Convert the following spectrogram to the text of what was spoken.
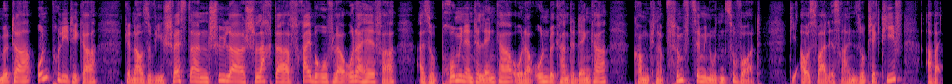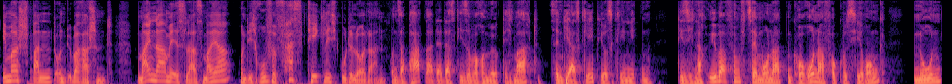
Mütter und Politiker, genauso wie Schwestern, Schüler, Schlachter, Freiberufler oder Helfer, also prominente Lenker oder unbekannte Denker, kommen knapp 15 Minuten zu Wort. Die Auswahl ist rein subjektiv, aber immer spannend und überraschend. Mein Name ist Lars Meyer und ich rufe fast täglich gute Leute an. Unser Partner, der das diese Woche möglich macht, sind die Asklepios Kliniken, die sich nach über 15 Monaten Corona-Fokussierung nun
